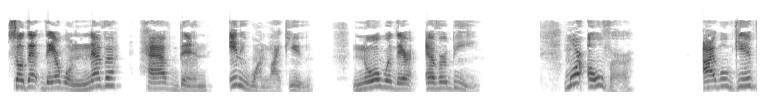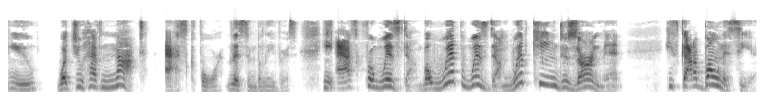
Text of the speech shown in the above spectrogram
so that there will never have been anyone like you, nor will there ever be. Moreover, I will give you what you have not ask for. Listen, believers. He asked for wisdom, but with wisdom, with keen discernment, he's got a bonus here.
